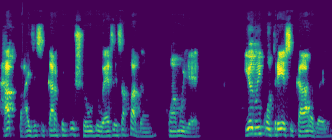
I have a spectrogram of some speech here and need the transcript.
Rapaz, esse cara foi pro show do Wesley Safadão com a mulher. E eu não encontrei esse cara, velho.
